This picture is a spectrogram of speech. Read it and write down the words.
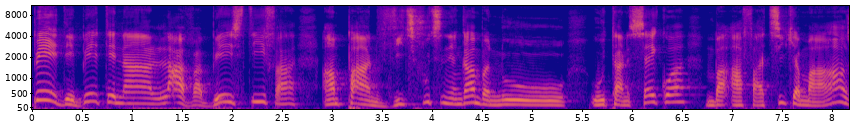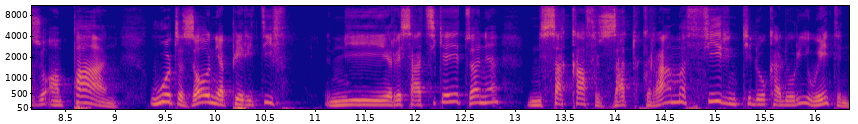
be dia be tena lava be izy ity fa ampahany vitsy fotsiny angamba no ho tanisaiko a, mba ahafahantsika mahazo ampahany. Ohatra zao ny apéritif, ny resahantsika eto zany a, ny sakafo zato grama firy ny kilocalorie ho entiny?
